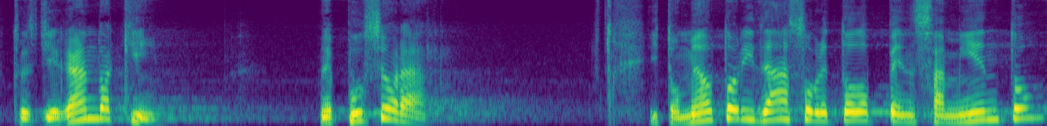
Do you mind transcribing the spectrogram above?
Entonces, llegando aquí, me puse a orar y tomé autoridad sobre todo pensamiento,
